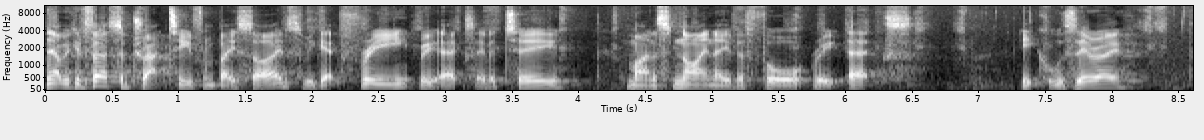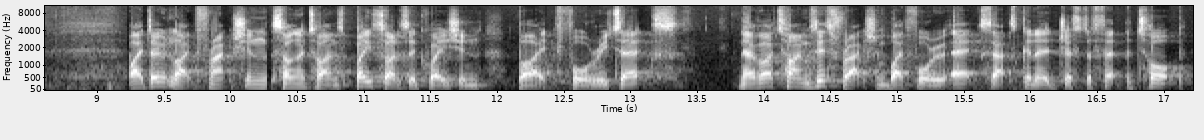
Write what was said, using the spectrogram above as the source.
Now we can first subtract 2 from both sides. So we get 3 root x over 2 minus 9 over 4 root x equals 0. I don't like fractions, so I'm going to times both sides of the equation by 4 root x. Now if I times this fraction by 4 root x, that's going to just affect the top.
